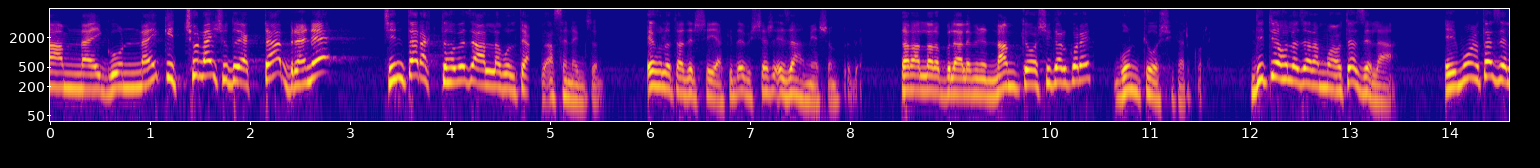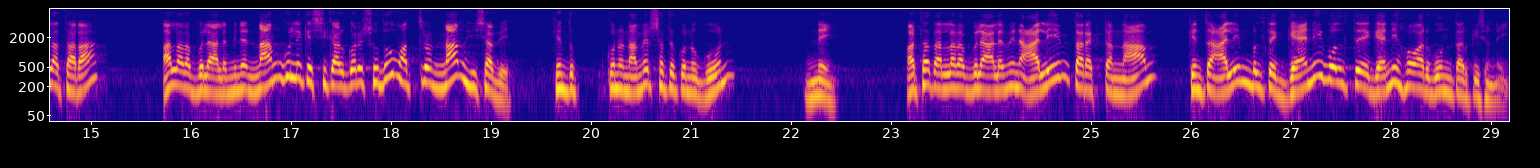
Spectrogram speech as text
নাম নাই, গুণ নাই, কিচ্ছু নাই, শুধু একটা ব্রেনে চিন্তা রাখতে হবে যে আল্লাহ বলতে আছেন একজন। এ হলো তাদের সেই আকিদা বিশ্বাস এই জাহামিয়া সম্প্রদায়। তারা আল্লাহ রাবুল্লাহ আলমিনের নামকে অস্বীকার করে, গুণকে অস্বীকার করে। দ্বিতীয় হলো যারা মহতাজেলা এই মহতাজেলা তারা আল্লাহ রাবুল্লাহ আলমিনের নামগুলিকে স্বীকার করে শুধুমাত্র নাম হিসাবে, কিন্তু কোনো নামের সাথে কোনো গুণ নেই। অর্থাৎ আল্লাহ রাবুল্লাহ আলমিন আলিম, তার একটা নাম কিন্তু আলিম বলতে জ্ঞানী বলতে জ্ঞানী হওয়ার গুণ তার কিছু নেই।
